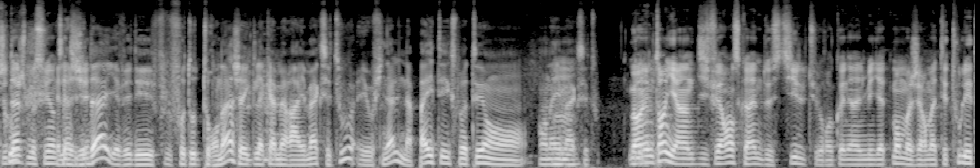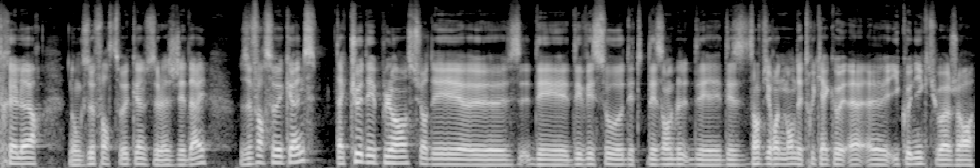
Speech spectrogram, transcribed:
Jakku. Jedi je me souviens de idée Jedi, il y avait des photos de tournage avec la caméra IMAX et tout, et au final, il n'a pas été exploité en IMAX et tout. Mais en même temps, il y a une différence quand même de style, tu le reconnais immédiatement. Moi, j'ai rematé tous les trailers, donc The Force Awakens de Last Jedi. The Force Awakens, t'as que des plans sur des, euh, des, des vaisseaux, des, des, environnements, des trucs euh, euh, iconiques, tu vois, genre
